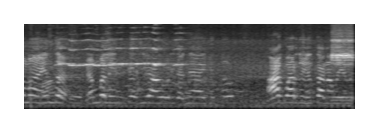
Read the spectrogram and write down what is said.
ನಮ್ಮ ಹಿಂದೆ ಬೆಂಬಲ ಅವರಿಗೆ ಅನ್ಯಾಯ ಆಗಿತ್ತು. ಆಗಬಾರ್ದು ಅಂತ ನಾವು ಏನು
